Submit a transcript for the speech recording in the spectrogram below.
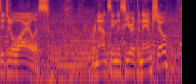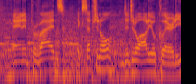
Digital Wireless. We're announcing this here at the NAMM show, and it provides exceptional digital audio clarity,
